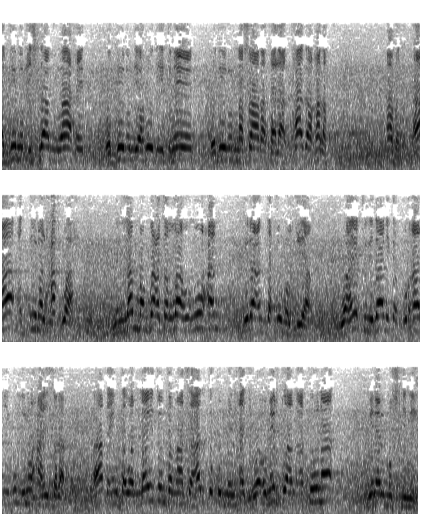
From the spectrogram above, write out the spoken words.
الدين الاسلامي واحد والدين اليهودي اثنين ودين النصارى ثلاث. هذا غلط. ابدا. ها؟ الدين الحق واحد. من لما بعث الله نوحا إلى أن تقوم القيامة. ويكفي ذلك القرآن يقول لنوح عليه السلام ها فإن توليتم فما سألتكم من أجر وأمرت أن أكون من المسلمين.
